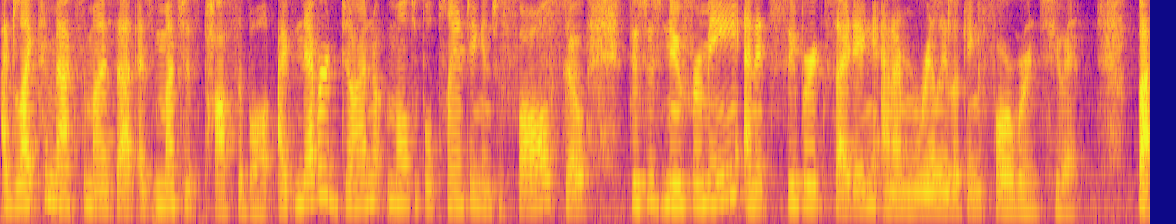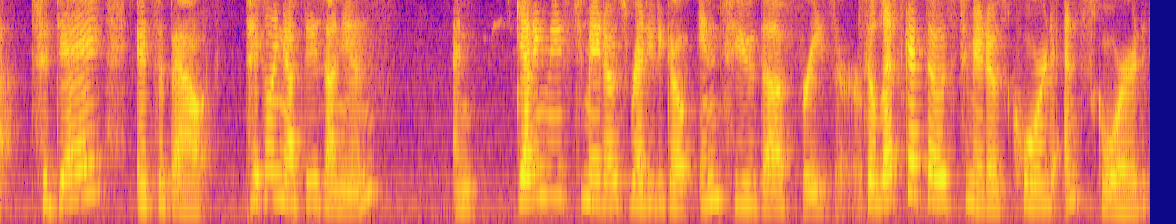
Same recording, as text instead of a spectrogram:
I'd like to maximize that as much as possible. I've never done multiple planting into fall, so this is new for me, and it's super exciting, and I'm really looking forward to it. But today, it's about pickling up these onions and getting these tomatoes ready to go into the freezer. So let's get those tomatoes cored and scored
